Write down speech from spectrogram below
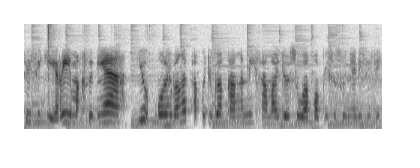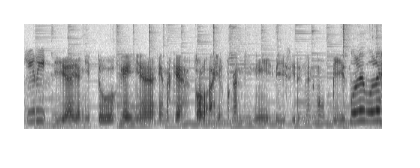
sisi kiri maksudnya. Yuk, boleh banget aku juga kangen nih sama Joshua kopi susunya di sisi kiri. Iya, yang itu kayaknya enak ya kalau akhir pekan gini diisi dengan ngopi. Boleh, boleh,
